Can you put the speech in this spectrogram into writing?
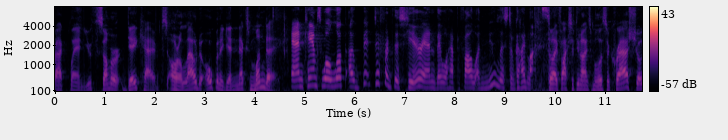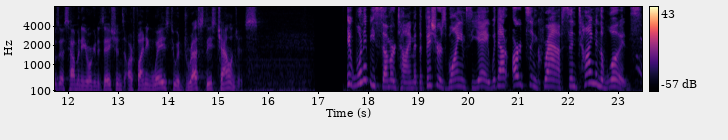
Track plan youth summer day camps are allowed to open again next Monday. And camps will look a bit different this year, and they will have to follow a new list of guidelines. Tonight, Fox 59's Melissa Crash shows us how many organizations are finding ways to address these challenges. It wouldn't be summertime at the Fishers YMCA without arts and crafts and time in the woods.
